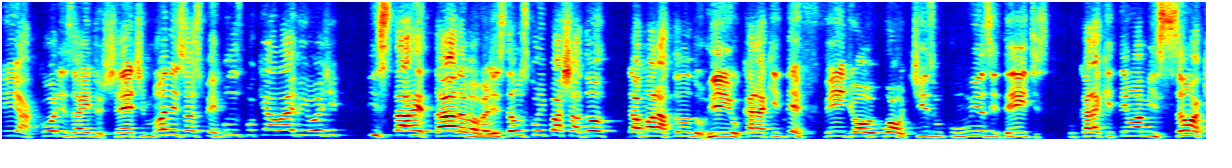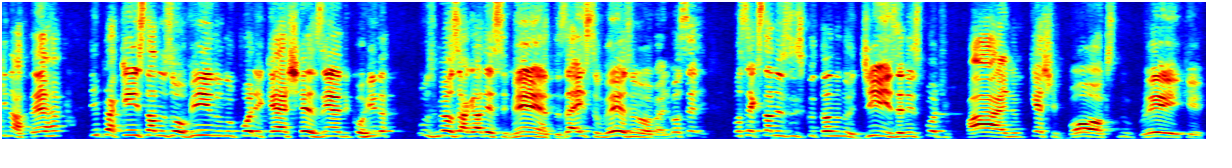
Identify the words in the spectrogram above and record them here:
e a cores aí no chat. Mandem suas perguntas, porque a live hoje está retada, meu velho. Estamos com o embaixador da Maratona do Rio, o cara que defende o autismo com unhas e dentes, o cara que tem uma missão aqui na Terra. E para quem está nos ouvindo no podcast Resenha de Corrida, os meus agradecimentos. É isso mesmo, meu velho. Você, você que está nos escutando no Deezer, no Spotify, no Cashbox, no Breaker,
